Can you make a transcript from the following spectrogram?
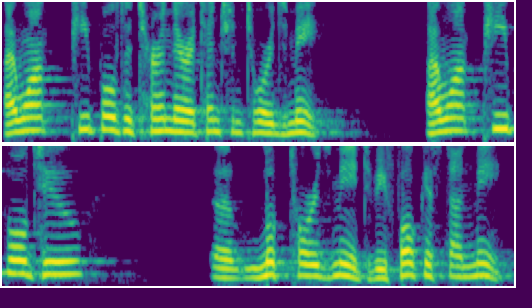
I want people to turn their attention towards me. I want people to uh, look towards me, to be focused on me.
